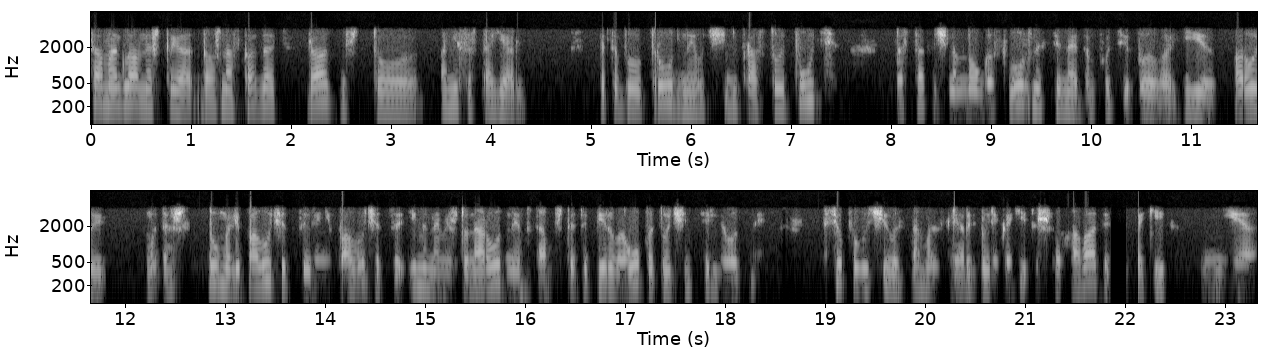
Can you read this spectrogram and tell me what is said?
Самое главное, что я должна сказать сразу, что они состоялись. Это был трудный, очень непростой путь, достаточно много сложностей на этом пути было, и порой мы даже думали, получится или не получится, именно международные, потому что это первый опыт очень серьезный. Все получилось, на мой взгляд. Были какие-то шероховатости, какие-то не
